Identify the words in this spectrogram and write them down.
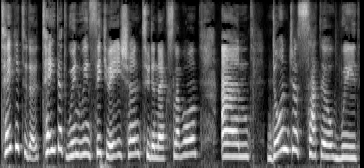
take it to the take that win-win situation to the next level and don't just settle with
